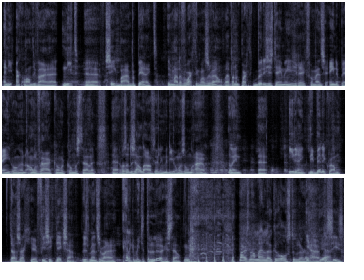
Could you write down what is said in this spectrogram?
En die acht man die waren niet eh, zichtbaar beperkt. Maar de verwachting was er wel. We hebben een prachtig buddy systeem ingericht voor mensen één op één gewoon hun alle vragen konden, stellen. Eh, het was dezelfde afdeling met die jongens zonder arm. Alleen iedereen die binnenkwam, daar zag je fysiek niks aan. Dus mensen waren eigenlijk een beetje teleurgesteld. Waar is nou mijn leuke rolstoeler? Ja, precies.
